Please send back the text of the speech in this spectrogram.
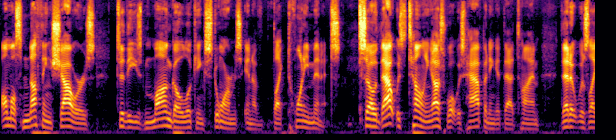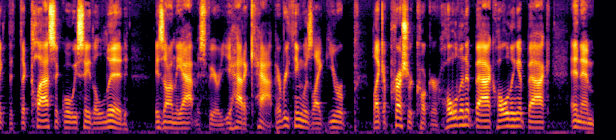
almost nothing showers to these mongo looking storms in a like 20 minutes. So that was telling us what was happening at that time that it was like the, the classic what we say the lid is on the atmosphere. You had a cap. Everything was like you were like a pressure cooker holding it back holding it back and then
